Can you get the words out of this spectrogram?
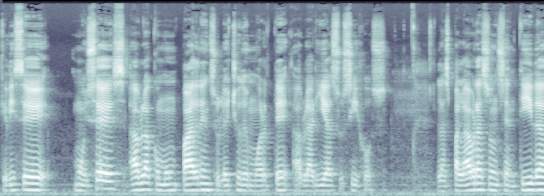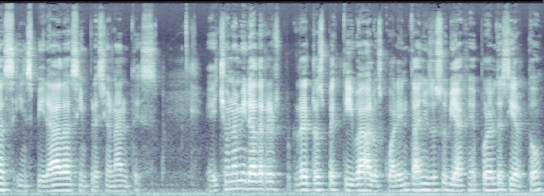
que dice, Moisés habla como un padre en su lecho de muerte hablaría a sus hijos. Las palabras son sentidas, inspiradas, impresionantes. Echa una mirada retrospectiva a los 40 años de su viaje por el desierto,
